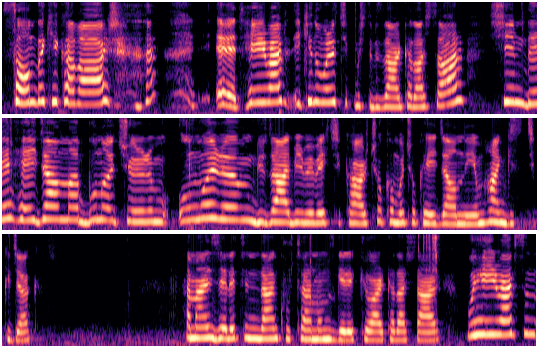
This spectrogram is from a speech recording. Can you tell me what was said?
son dakikalar. evet Hair Wipes 2 numara çıkmıştı bize arkadaşlar. Şimdi heyecanla bunu açıyorum. Umarım güzel bir bebek çıkar. Çok ama çok heyecanlıyım. Hangisi çıkacak? Hemen jelatinden kurtarmamız gerekiyor arkadaşlar. Bu Hair Wipes'ın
